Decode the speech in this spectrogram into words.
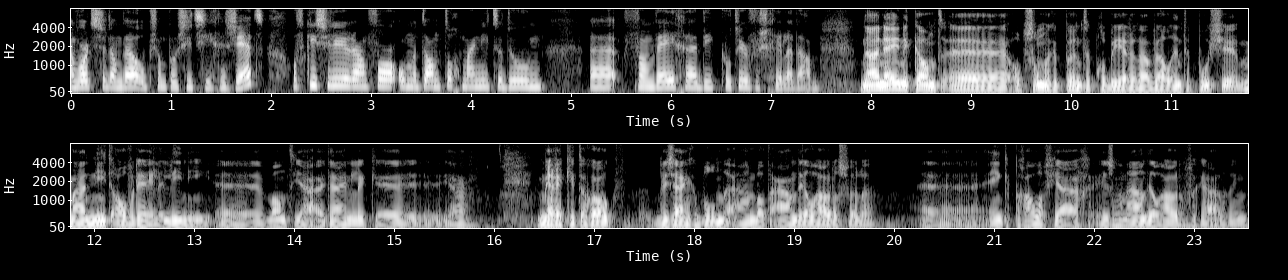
En wordt ze dan wel op zo'n positie gezet? Of kiezen jullie er dan voor om het dan toch maar niet te doen uh, vanwege die cultuurverschillen dan? Nou, aan de ene kant, uh, op sommige punten proberen we daar wel in te pushen, maar niet over de hele linie. Uh, want ja, uiteindelijk ja, merk je toch ook, we zijn gebonden aan wat de aandeelhouders willen. Eén keer per half jaar is er een aandeelhoudervergadering.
